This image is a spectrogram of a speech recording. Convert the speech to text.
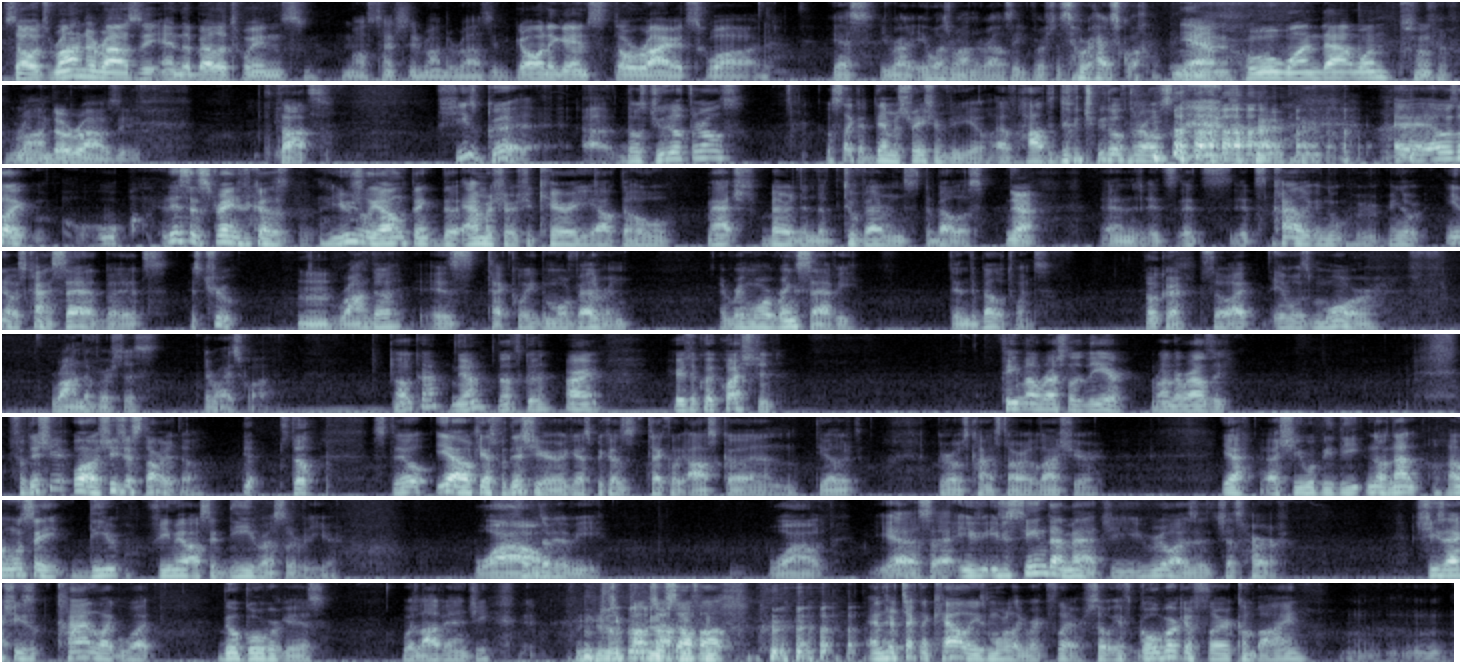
So it's Ronda Rousey and the Bella Twins, well, essentially Ronda Rousey, going against the Riot Squad. yes, you're right. It was Ronda Rousey versus the Riot Squad. Yeah. And who won that one? Ronda Rousey. Thoughts? She's good. Uh, those judo throws. It was like a demonstration video of how to do judo throws. and it was like, w- this is strange because usually I don't think the amateur should carry out the whole match better than the two veterans, the Bellas. Yeah. And it's it's it's kind of like you know you know it's kind of sad, but it's it's true. Mm. Ronda is technically the more veteran and ring more ring savvy than the Bella twins. Okay. So I it was more Ronda versus the Riot Squad. Okay. Yeah, that's good. All right. Here's a quick question. Female wrestler of the year, Ronda Rousey. For this year? Well, she just started though. Yep. Still. Still, yeah, okay. For this year, I guess because technically Asuka and the other girls kind of started last year. Yeah, uh, she would be the no, not I won't say the female. I'll say the wrestler of the year Wow. from WWE. wow. Yes, uh, if, if you've seen that match, you- you realize it's just her. She's actually kind of like what Bill Goldberg is, with a lot of energy. she pumps herself up, and her technicality is more like Ric Flair. So if Goldberg and Flair combine, mm,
